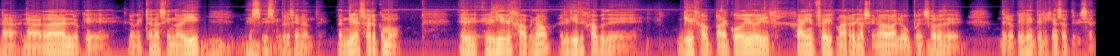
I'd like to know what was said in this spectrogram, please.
la, verdad, lo que, lo que están haciendo ahí es, impresionante. Vendría a ser como el, GitHub, ¿no? El GitHub de GitHub para código y el High Face más relacionado al open source de, de lo que es la inteligencia artificial.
